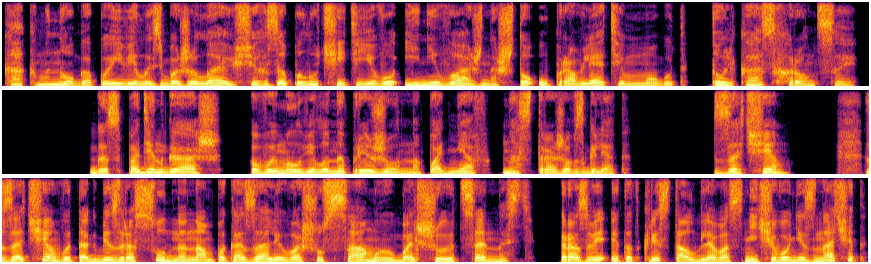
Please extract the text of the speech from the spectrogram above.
как много появилось бы желающих заполучить его, и неважно, что управлять им могут только асхронцы. «Господин Гаш», — вымолвила напряженно, подняв на стража взгляд. «Зачем? Зачем вы так безрассудно нам показали вашу самую большую ценность?» Разве этот кристалл для вас ничего не значит?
